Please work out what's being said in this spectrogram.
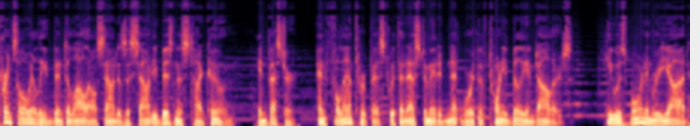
Prince Al-Walid bin Talal Al Saud is a Saudi business tycoon, investor, and philanthropist with an estimated net worth of $20 billion. He was born in Riyadh,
